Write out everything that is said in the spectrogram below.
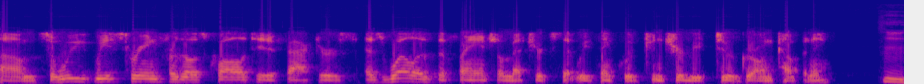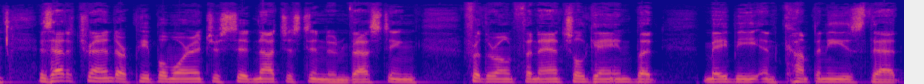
Um, so we, we screen for those qualitative factors as well as the financial metrics that we think would contribute to a growing company. Hmm. Is that a trend? Are people more interested not just in investing for their own financial gain, but maybe in companies that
